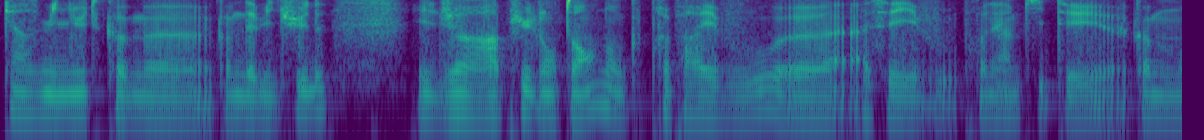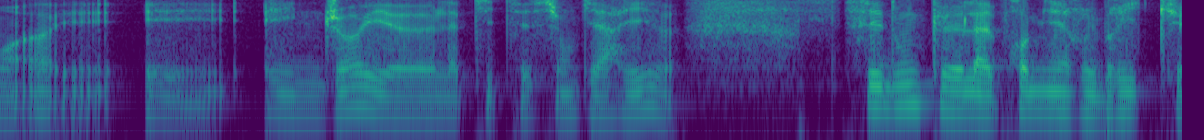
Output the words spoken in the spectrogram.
15 minutes comme, euh, comme d'habitude, il durera plus longtemps, donc préparez-vous, asseyez-vous, prenez un petit thé comme moi, et, et, enjoy la petite session qui arrive. C'est donc la première rubrique,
